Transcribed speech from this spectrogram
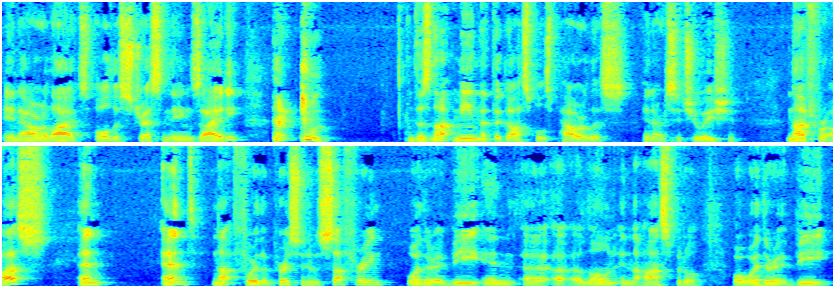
in our lives, all the stress and the anxiety, does not mean that the gospel is powerless in our situation. Not for us, and and not for the person who's suffering, whether it be in uh, alone in the hospital or whether it be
